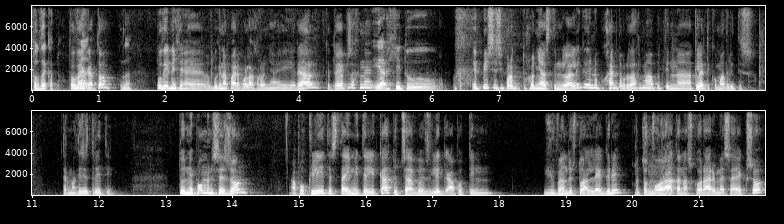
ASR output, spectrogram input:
Το δέκατο. το Ναι. δέκατο, Ναι. που, δεν είχε, που είχε να πάρει πολλά χρόνια η Real και το έψαχνε. Η αρχή του. Επίσης η πρώτη του χρονιά στην La Liga είναι που χάνει το πρωτάθλημα από την Ατλέτικο Μαδρίτης. Τερματίζει τρίτη. Την επόμενη σεζόν αποκλείεται στα ημιτελικά του Champions League από την Juventus του Allegri με τον Σωστά. Μωράτα να σκοράρει μέσα έξω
